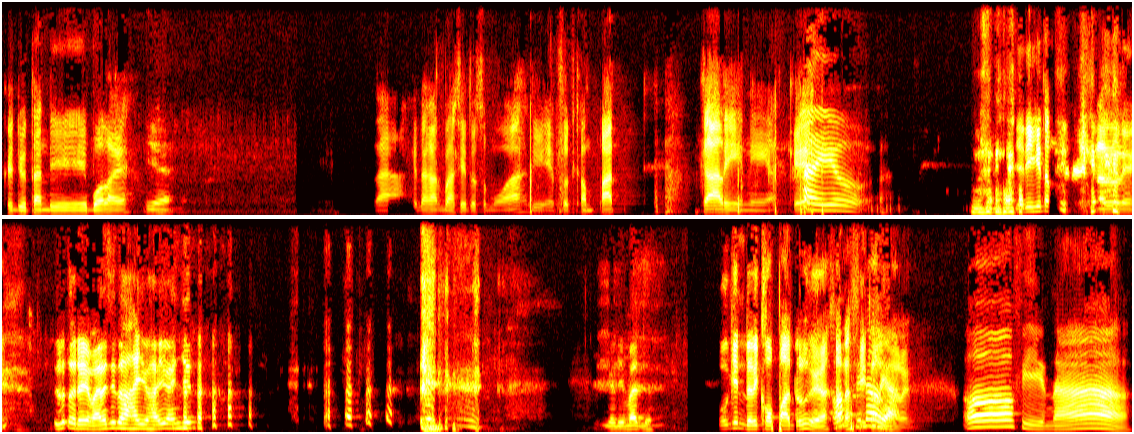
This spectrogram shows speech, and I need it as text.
kejutan di bola ya. Iya. Kita akan bahas itu semua di episode keempat kali ini, oke? Ayo. Jadi kita dulu nih. Lu tau dari mana sih tuh hayu hayu anjir? Gak libat deh. Mungkin dari Copa dulu ya, Oh, karena final final ya? kemarin. Oh, final.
